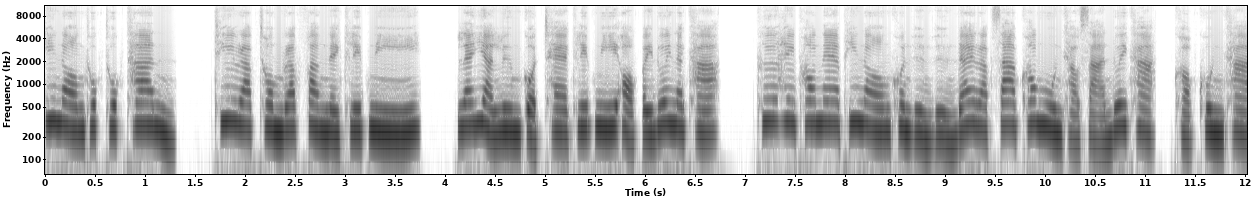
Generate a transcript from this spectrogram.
พี่น้องทุกๆทท่าน ที่รับชมรับฟังในคลิปนี้ และอย่าลืมกดแชร์คลิปนี้ออกไปด้วยนะคะ เพื่อให้พ่อแม่พี่น้องคนอื่นๆ ได้รับทราบข้อมูลข่าวสารด้วยค่ะ ขอบคุณค่ะ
